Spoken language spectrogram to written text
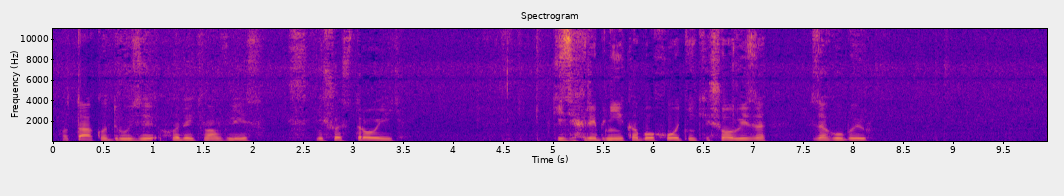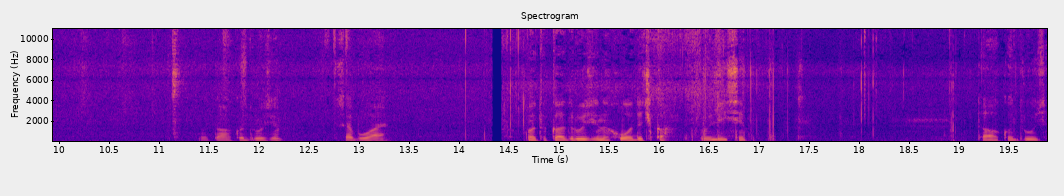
Отак от, друзі, ходить вам в ліс і що строїть. Якийсь грибник або охотник ішов і загубив. Отак от, друзі. Все буває. Отака, друзі, находочка в лісі. Так от, друзі.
